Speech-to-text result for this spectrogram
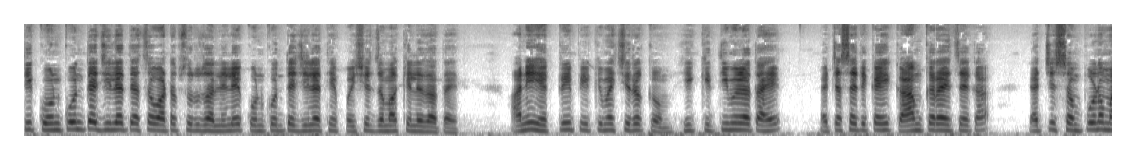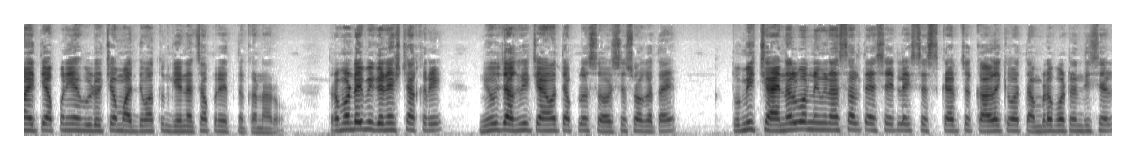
ती कोणकोणत्या जिल्ह्यात याचं वाटप सुरू झालेलं आहे? कोणकोणत्या जिल्ह्यात हे पैसे जमा केले जात आहेत? आणि हेक्टरी पीक विम्याची रक्कम ही किती मिळत आहे याच्यासाठी काही काम करायचं आहे का? याची संपूर्ण माहिती आपण या व्हिडिओच्या माध्यमातून घेण्याचा प्रयत्न करणार आहोत. तर मंडळी मी गणेश ठाकरे न्यूज आगरी चॅनलमध्ये आपलं सहर्ष स्वागत आहे. तुम्ही चॅनलवर नवीन असाल त्या साईडला एक सबस्क्राईबचं काळं किंवा तांबडं बटन दिसेल.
